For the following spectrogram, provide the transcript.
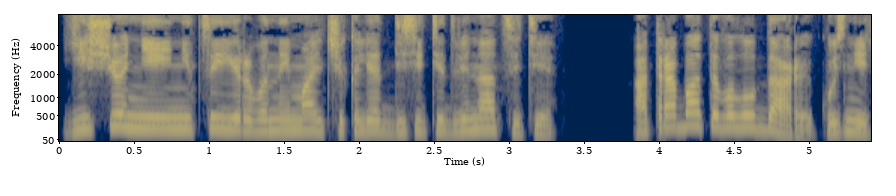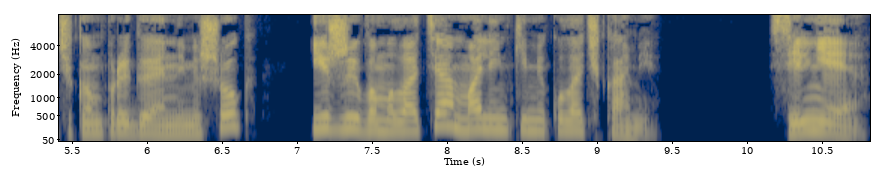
Еще не инициированный мальчик лет 10-12 отрабатывал удары, кузнечиком прыгая на мешок и живо молотя маленькими кулачками. «Сильнее!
